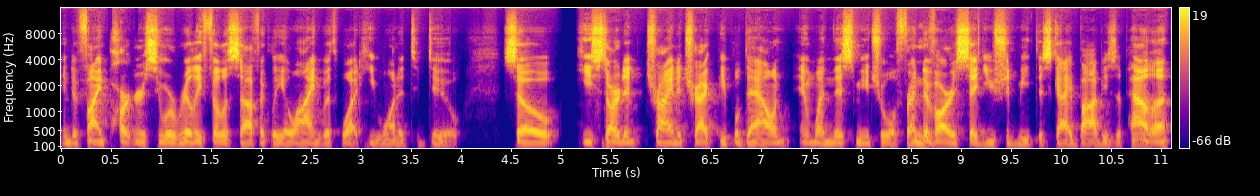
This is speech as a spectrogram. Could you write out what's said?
and to find partners who were really philosophically aligned with what he wanted to do. So he started trying to track people down. And when this mutual friend of ours said, You should meet this guy, Bobby Zappala,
